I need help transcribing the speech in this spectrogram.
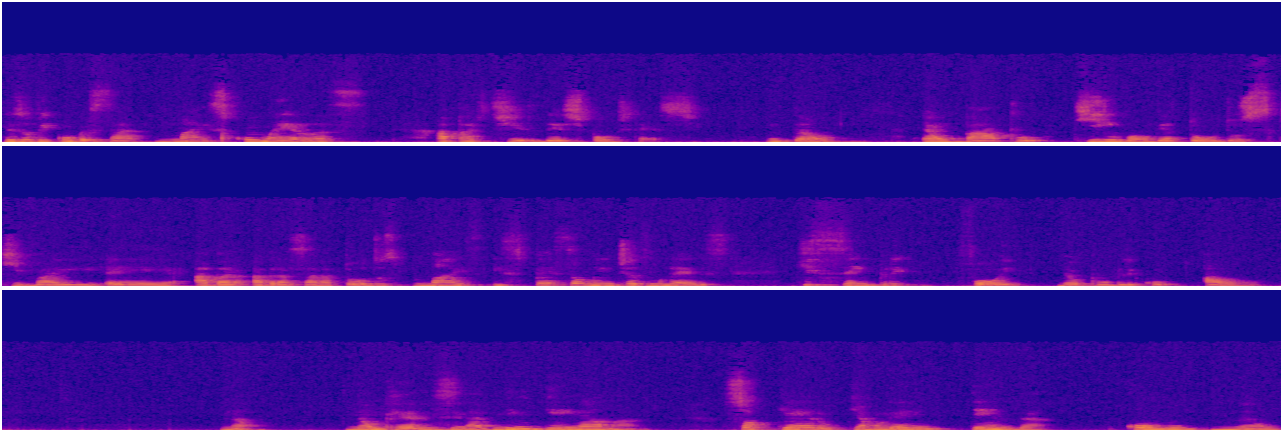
resolvi conversar mais com elas a partir deste podcast. Então, é um papo que envolve a todos, que vai é, abraçar a todos, mas especialmente as mulheres, que sempre foi meu público-alvo. Não, não quero ensinar ninguém a amar. Só quero que a mulher entenda como não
